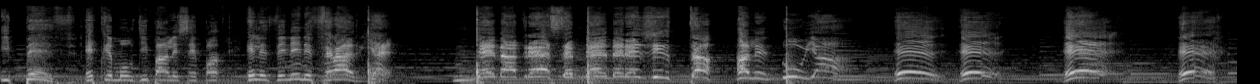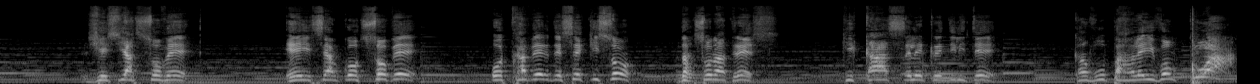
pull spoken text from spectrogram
Ils peuvent être mordus par les serpents et le venin ne fera rien. Même adresse, même résultat. Alléluia. Eh, eh, eh, eh. Jésus a sauvé. Et il s'est encore sauvé au travers de ceux qui sont dans son adresse, qui cassent l'incrédulité. Quand vous parlez, ils vont croire.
